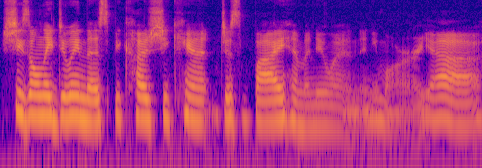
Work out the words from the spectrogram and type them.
she's only doing this because she can't just buy him a new one anymore. Yeah.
